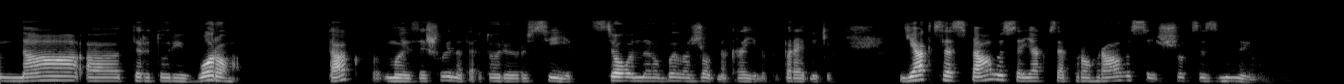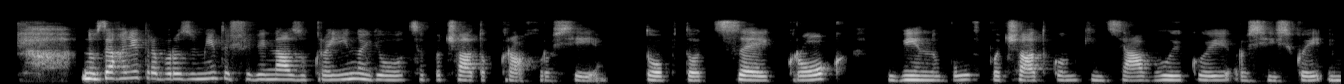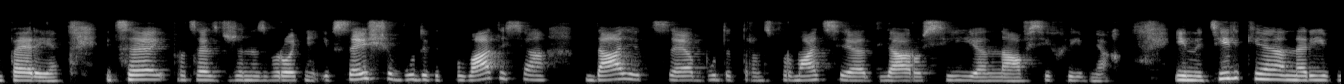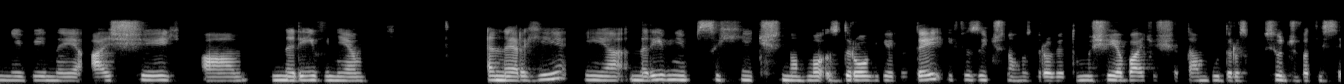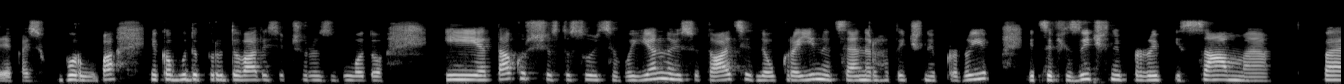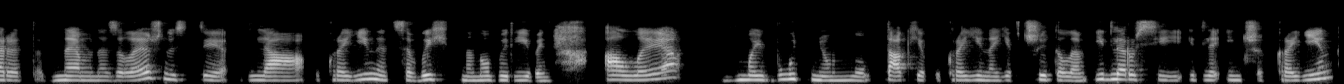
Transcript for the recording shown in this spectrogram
на е, території ворога. Так, ми зайшли на територію Росії. Цього не робила жодна країна попередників. Як це сталося, як це програлося і що це змінило? Ну, взагалі, треба розуміти, що війна з Україною це початок краху Росії. Тобто цей крок він був початком кінця великої Російської імперії, і цей процес вже незворотній. І все, що буде відбуватися далі, це буде трансформація для Росії на всіх рівнях, і не тільки на рівні війни, а ще й а, на рівні енергії і на рівні психічного здоров'я людей і фізичного здоров'я, тому що я бачу, що там буде розповсюджуватися якась хвороба, яка буде передаватися через воду. І також, що стосується воєнної ситуації для України, це енергетичний прорив, і це фізичний прорив, і саме перед Днем Незалежності для України це вихід на новий рівень. Але в майбутньому, так як Україна є вчителем і для Росії, і для інших країн,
